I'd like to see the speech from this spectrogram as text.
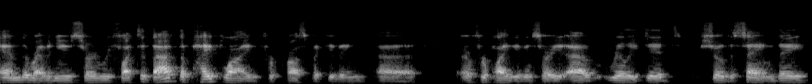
and the revenue sort of reflected that. The pipeline for prospect giving, uh, or for plan giving, sorry, uh, really did show the same. They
